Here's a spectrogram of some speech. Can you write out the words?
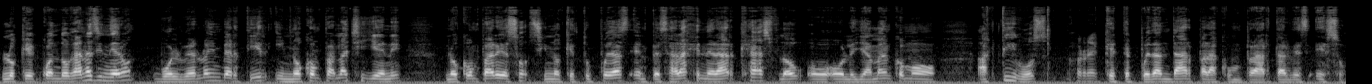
lo que cuando ganas dinero, volverlo a invertir y no comprar la chillene, no comprar eso, sino que tú puedas empezar a generar cash flow o, le llaman como activos que te puedan dar para comprar tal vez eso.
